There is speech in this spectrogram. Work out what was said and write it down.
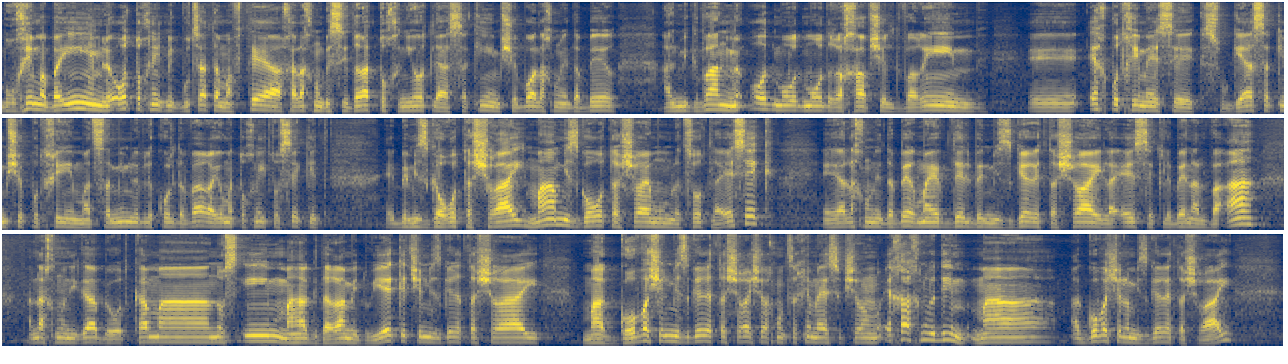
ברוכים הבאים לעוד תוכנית מקבוצת המפתח. הלכנו בסדרת תוכניות לעסקים שבו אנחנו נדבר על מגוון מאוד מאוד מאוד רחב של דברים, אה, איך פותחים עסק, סוגי עסקים שפותחים, מה שמים לב לכל דבר. היום התוכנית עוסקת אה, במסגרות אשראי, מה המסגרות האשראי המומלצות לעסק. אה, אנחנו נדבר מה ההבדל בין מסגרת אשראי לעסק לבין הלוואה. אנחנו ניגע בעוד כמה נושאים, מה ההגדרה המדויקת של מסגרת אשראי, מה הגובה של מסגרת אשראי שאנחנו צריכים לעסק שלנו, איך אנחנו יודעים מה הגובה של המסגרת אשראי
